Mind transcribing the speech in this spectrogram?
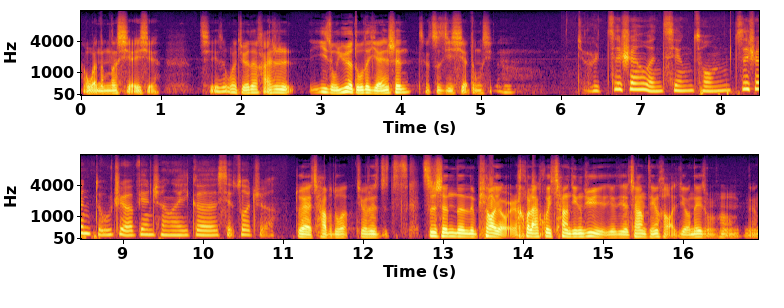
我能不能写一写。其实我觉得还是一种阅读的延伸，就自己写东西。嗯就是资深文青从资深读者变成了一个写作者。对，差不多就是资资深的那票友，后来会唱京剧，也也唱的挺好，有那种嗯，嗯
